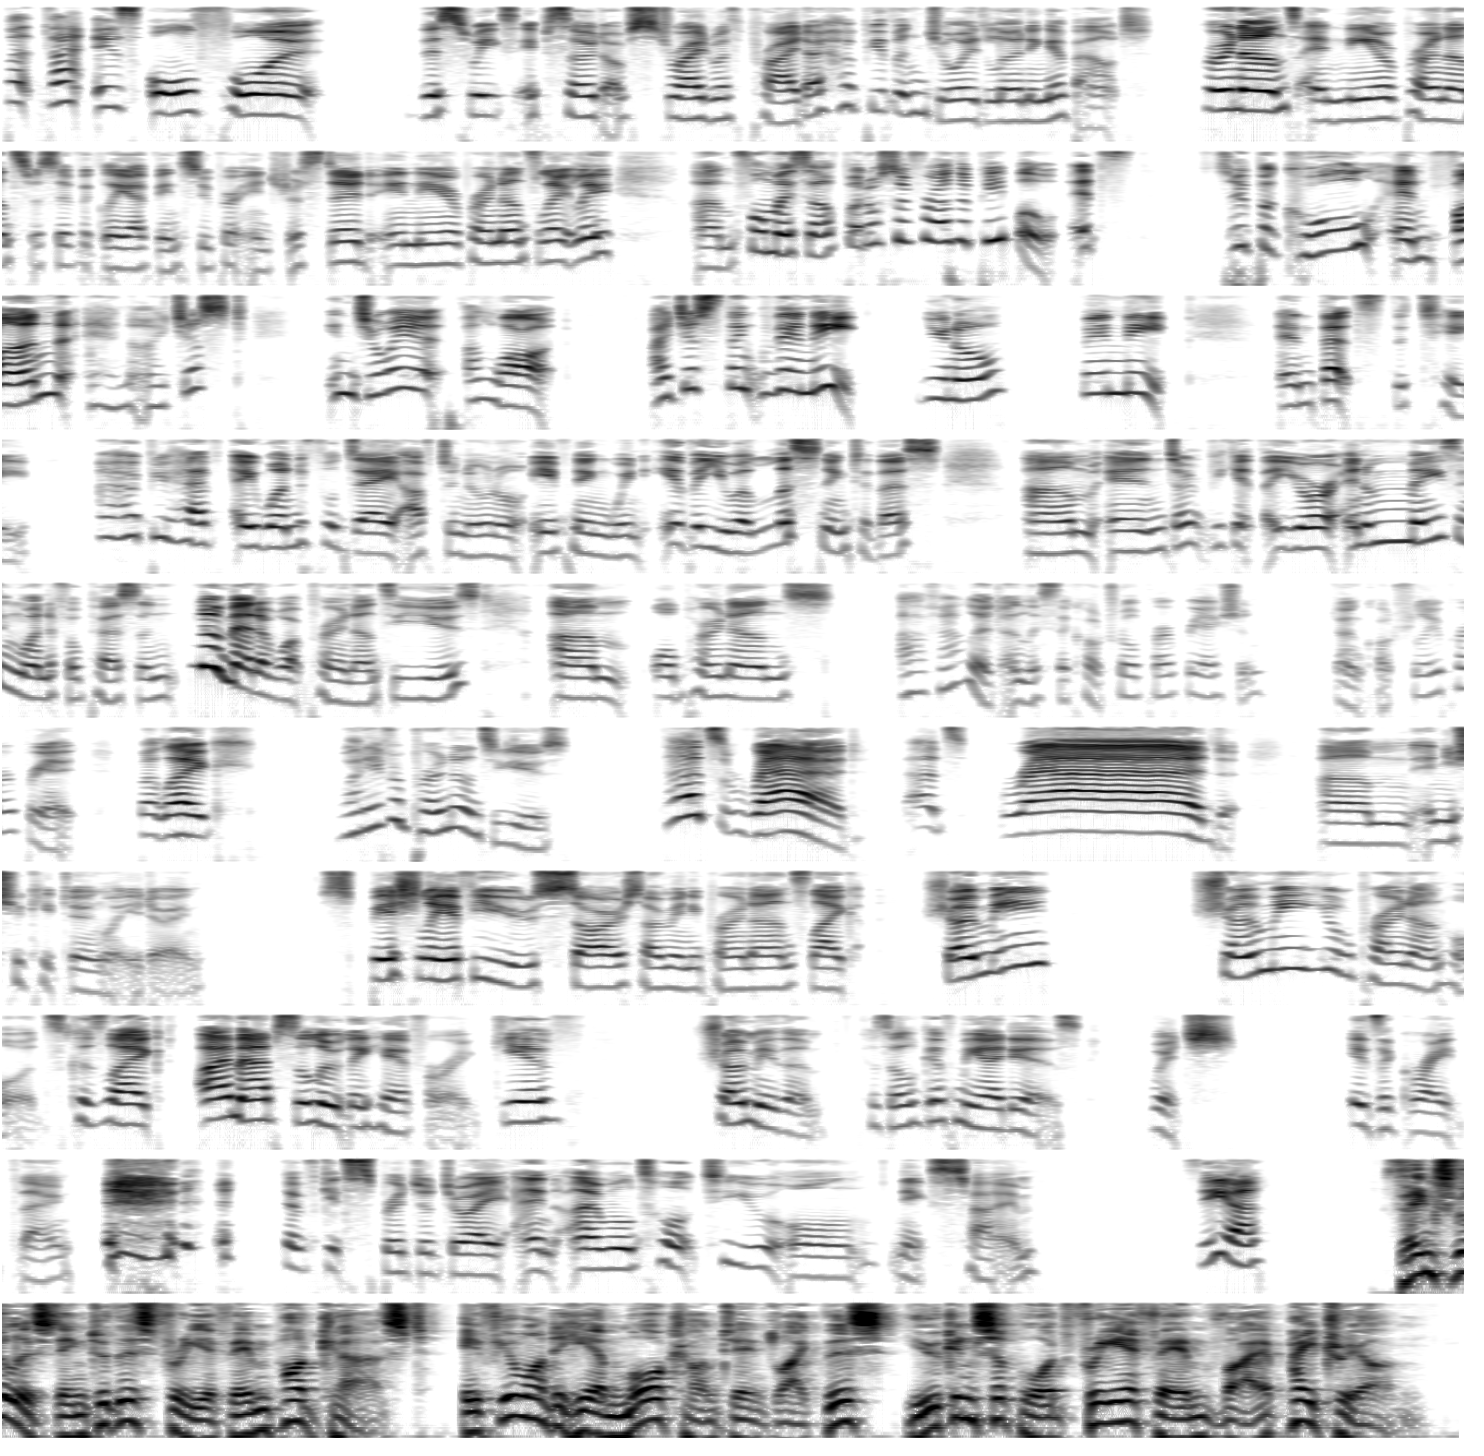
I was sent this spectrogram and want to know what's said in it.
But that is all for this week's episode of Stride with Pride. I hope you've enjoyed learning about pronouns and neopronouns specifically. I've been super interested in neopronouns lately um, for myself, but also for other people. It's super cool and fun, and I just enjoy it a lot. I just think they're neat, you know? They're neat. And that's the tea. I hope you have a wonderful day, afternoon, or evening whenever you are listening to this. Um, and don't forget that you're an amazing, wonderful person, no matter what pronouns you use. Um, all pronouns are valid unless they're cultural appropriation. Don't culturally appropriate. But, like, whatever pronouns you use, that's rad. That's rad. Um, and you should keep doing what you're doing. Especially if you use so, so many pronouns. Like, show me show me your pronoun hoards because like i'm absolutely here for it give show me them because it'll give me ideas which is a great thing don't forget to spread your joy and i will talk to you all next time see ya Thanks for listening to this Free FM podcast. If you want to hear more content like this, you can support Free FM via Patreon.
